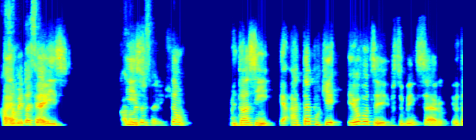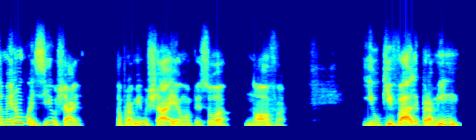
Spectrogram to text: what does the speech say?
Casamento às é, cegas. É isso. Casamento isso. às cegas. Então, então, assim, até porque eu vou dizer, vou ser bem sincero, eu também não conhecia o Shai. Então, para mim, o Shai é uma pessoa nova. E o que vale para mim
